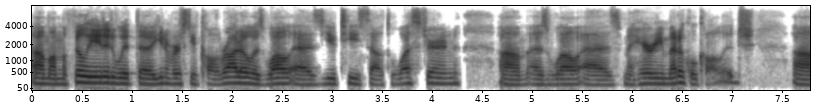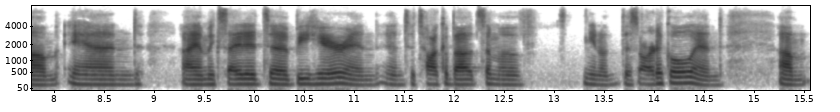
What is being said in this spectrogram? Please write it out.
Um, I'm affiliated with the University of Colorado as well as UT Southwestern, um, as well as Meharry Medical College. Um, and I am excited to be here and, and to talk about some of you know this article and um,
